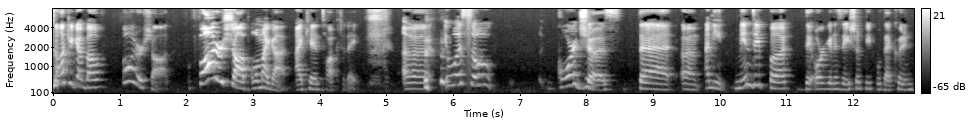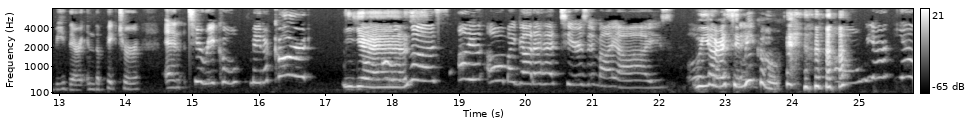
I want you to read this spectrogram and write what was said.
talking about Photoshop. Photoshop. Oh my god, I can't talk today. Uh, it was so gorgeous that um, I mean, Mindy put the organization people that couldn't be there in the picture, and Tirico made a card yes. us. I, oh my god, I had tears in my eyes. Oh, We are at say- oh, we are, yeah,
